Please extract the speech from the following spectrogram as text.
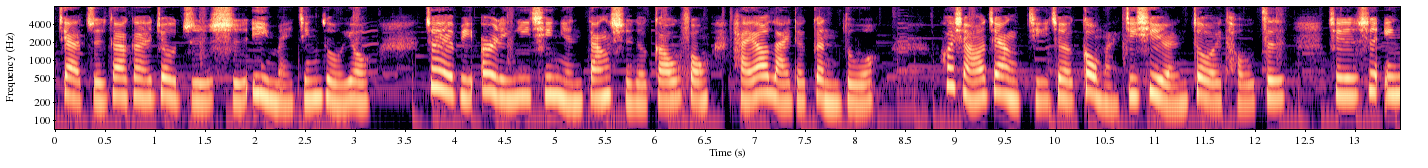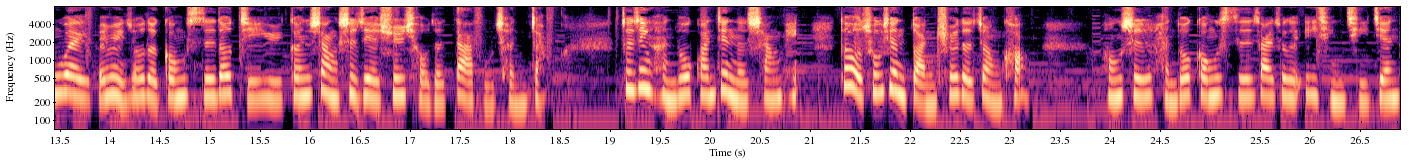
价值大概就值十亿美金左右，这也比二零一七年当时的高峰还要来得更多。会想要这样急着购买机器人作为投资，其实是因为北美洲的公司都急于跟上世界需求的大幅成长。最近很多关键的商品都有出现短缺的状况，同时很多公司在这个疫情期间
